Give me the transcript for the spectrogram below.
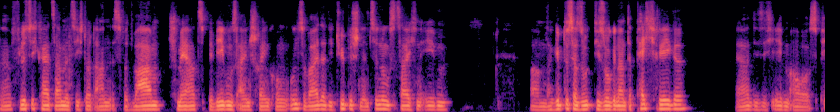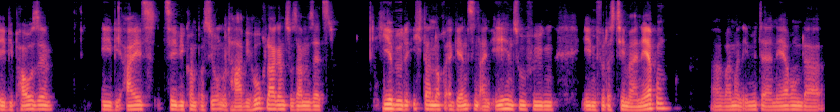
äh, Flüssigkeit sammelt sich dort an, es wird warm, Schmerz, Bewegungseinschränkungen und so weiter, die typischen Entzündungszeichen eben. Ähm, dann gibt es ja so die sogenannte Pechregel, ja, die sich eben aus P wie Pause, E wie Eis, C wie Kompression und H wie Hochlagern zusammensetzt. Hier würde ich dann noch ergänzend ein E hinzufügen, eben für das Thema Ernährung, weil man eben mit der Ernährung da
